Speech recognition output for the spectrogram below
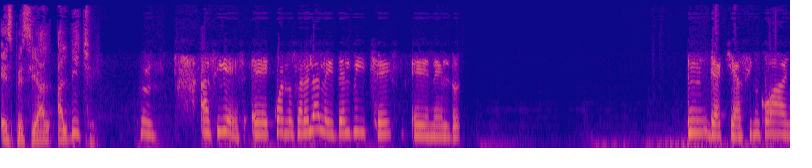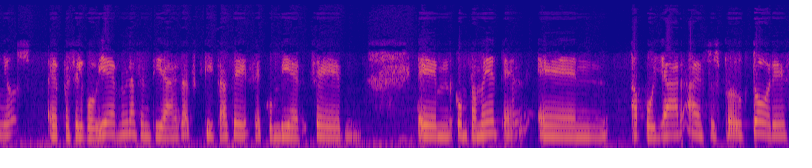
especial al biche. Mm, así es. Eh, cuando sale la ley del biche en el de aquí a cinco años, eh, pues el gobierno y las entidades adscritas se, se, se em, comprometen en apoyar a estos productores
